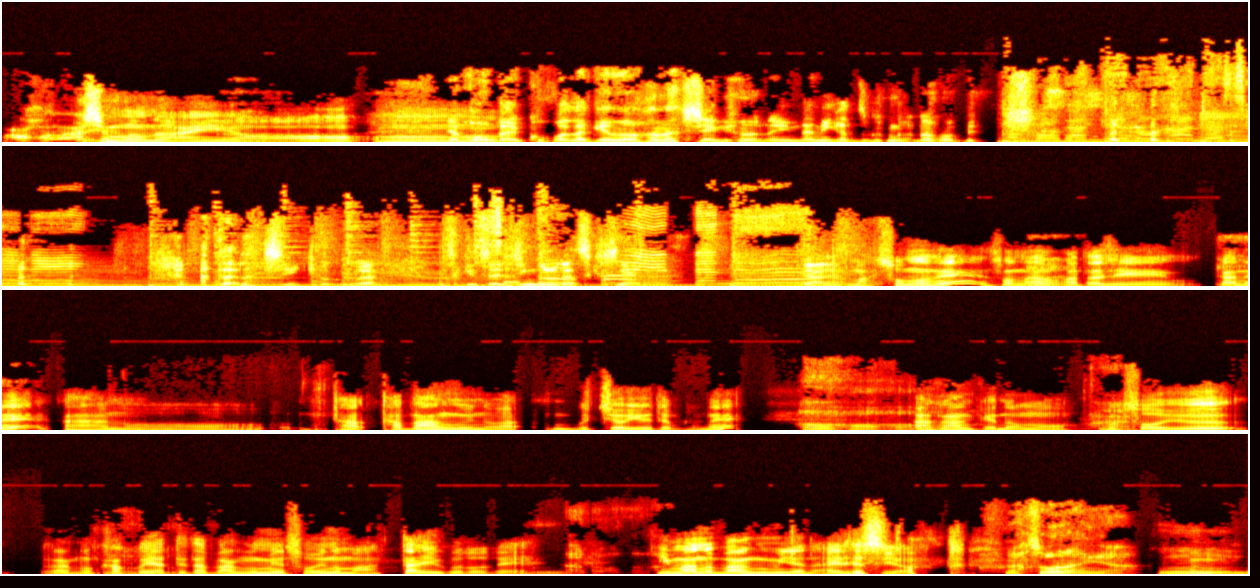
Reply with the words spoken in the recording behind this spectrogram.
アホらしもないよ。うんいや、今回ここだけの話やけど何、何がつくんかな思って。新しい曲が好きそうや、ジングルが好きそうやな。いやいや、まあ、そのね、そんなうん私がね、あのー他、他番組の愚痴を言うてもね、ほうほうほうあかんけども、まあ、はいそういう、あの、過去やってた番組はそういうのもあったいうことで、なるほ今の番組じゃないですよ。ど。あ、そうなんや。ううんん。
